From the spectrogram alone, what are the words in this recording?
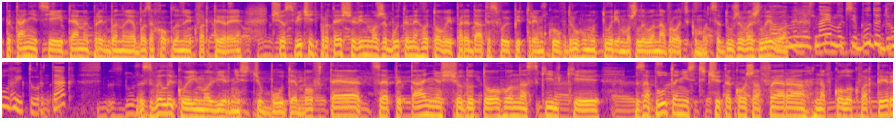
питанні цієї теми придбаної або захопленої квартири, що свідчить про те, що він може бути не готовий передати свою підтримку в другому турі, можливо, Навроцькому. Це дуже важливо. Але ми не знаємо, чи буде другий тур, так? З великою ймовірністю буде, бо в те це питання щодо того, наскільки заплутаність чи також афера навколо квартири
